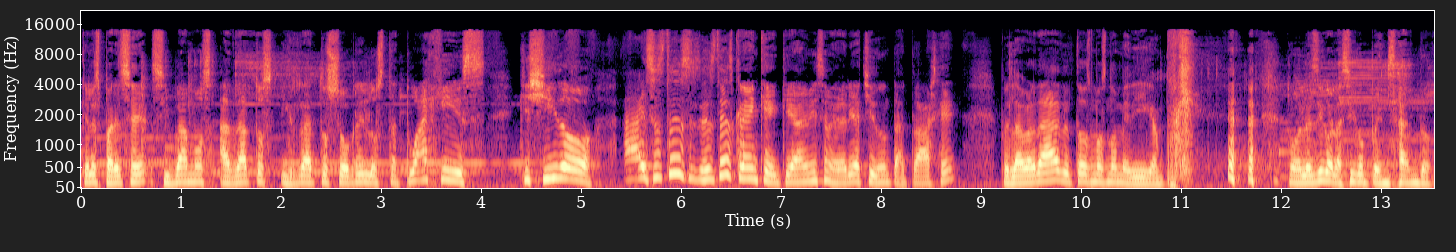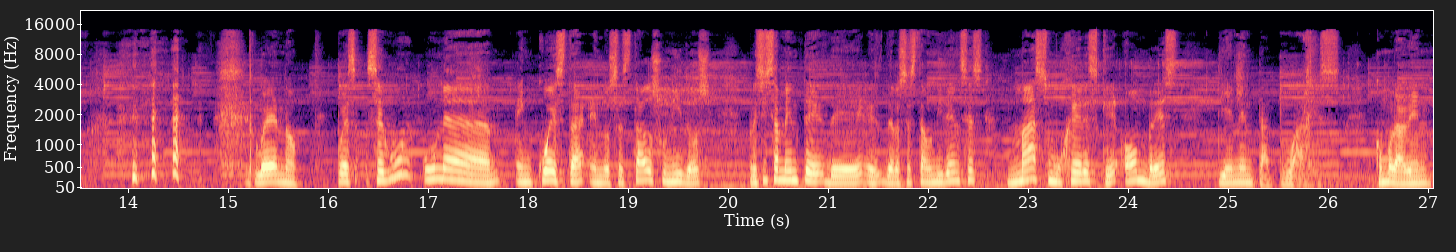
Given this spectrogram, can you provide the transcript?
¿Qué les parece si vamos a datos y ratos sobre los tatuajes? ¡Qué chido! Ay, si ustedes, ustedes creen que, que, a mí se me daría chido un tatuaje, pues la verdad, de todos modos, no me digan, porque, como les digo, la sigo pensando. bueno, pues según una encuesta en los Estados Unidos, precisamente de, de los estadounidenses, más mujeres que hombres tienen tatuajes. ¿Cómo la ven?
